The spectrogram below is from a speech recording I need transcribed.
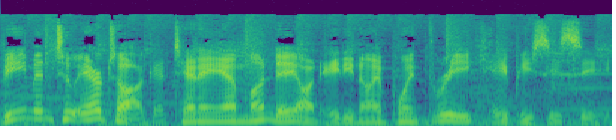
Beam into Air Talk at 10 a.m. Monday on 89.3 KPCC.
